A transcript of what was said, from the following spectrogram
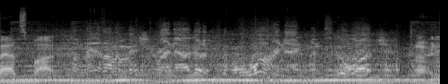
bad spot. Oh, man, I'm mission right now. I got a Civil War reenactment to go watch. Alrighty.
